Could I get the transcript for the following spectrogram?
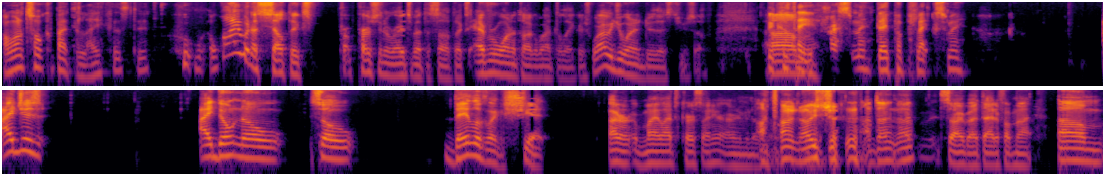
I want to talk about the Lakers, dude. Who why would a Celtics person who writes about the Celtics ever want to talk about the Lakers? Why would you want to do this to yourself? Because they Um, interest me, they perplex me. I just I don't know. So they look like shit. I don't am I allowed to curse on here? I don't even know. I don't know. to curse. Sean. I don't know. sorry about that if I'm not. Um,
